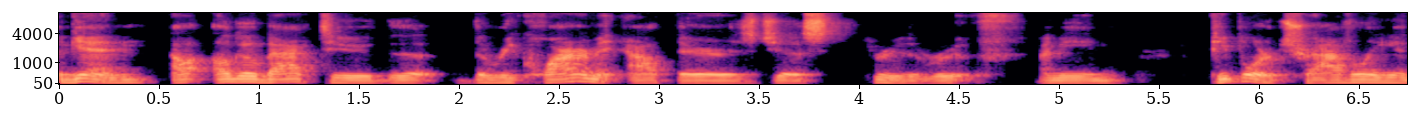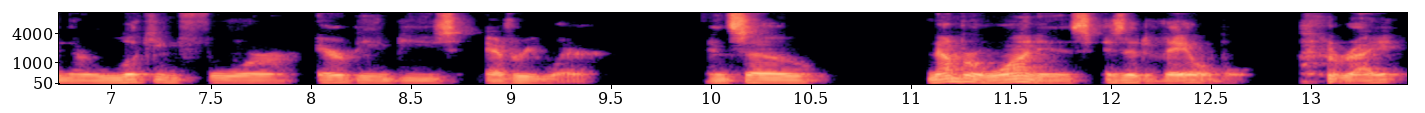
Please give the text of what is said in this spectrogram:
again, I'll, I'll, go back to the the requirement out there is just through the roof. I mean, people are traveling and they're looking for Airbnbs everywhere, and so number one is is it available, right?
